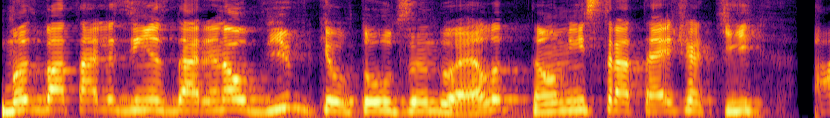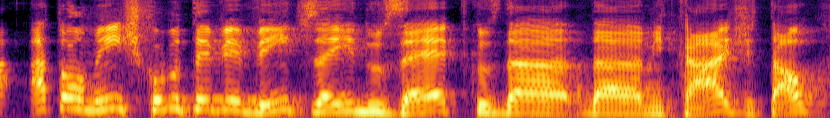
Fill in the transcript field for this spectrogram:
umas batalhazinhas da Arena ao vivo, que eu tô usando ela. Então, minha estratégia aqui atualmente, como teve eventos aí dos épicos da, da Mikage e tal,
